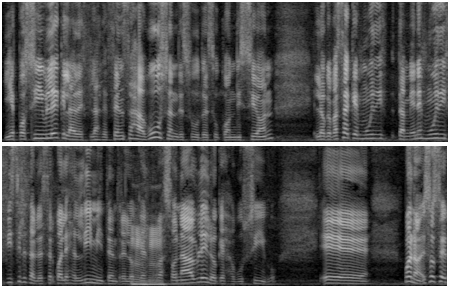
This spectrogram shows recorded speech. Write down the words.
Y es posible que las defensas abusen de su, de su condición. Lo que pasa es que es muy, también es muy difícil establecer cuál es el límite entre lo que es razonable y lo que es abusivo. Eh, bueno, eso se,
